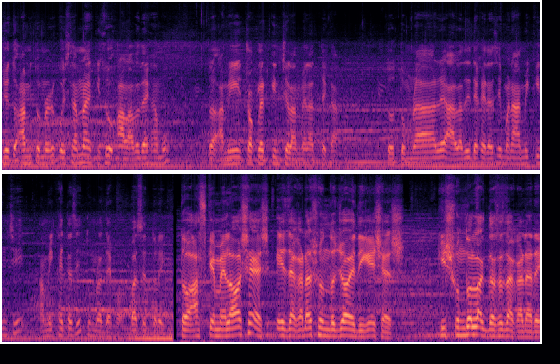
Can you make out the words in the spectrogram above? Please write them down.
যেহেতু আমি তোমরা কইছিলাম না, কিছু আলাদা দেখামো। তো আমি চকলেট কিনছিলাম মেলার থেকে। তো তোমরা আলাদাই দেখাইতেছি মানে আমি কিনছি, আমি খাইতেছি, তোমরা দেখো। বাসের তোরেই তো আজকে মেলাও শেষ, এই জায়গাটা সৌন্দর্য এদিকেই শেষ। কি সুন্দর লাগতেছে জায়গাটারে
